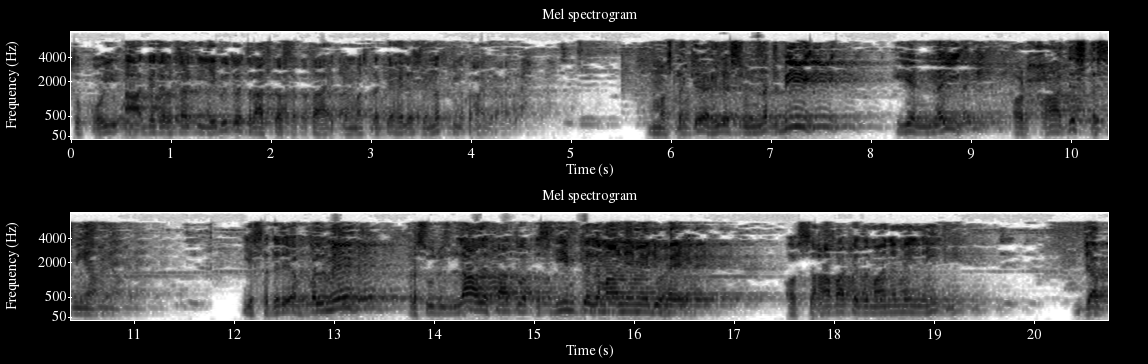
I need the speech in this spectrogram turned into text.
तो कोई आगे चलकर के ये भी तो इतराज कर सकता है कि मसल के अहले सुन्नत क्यों कहा जा रहा है? मसल के अहले सुन्नत भी ये नई और हादिस तस्मियाँ हैं। ये सदर अव्वल में रसूलुल्लाह तस्लीम के जमाने में जो है और सहाबा के जमाने में ही नहीं थी। जब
